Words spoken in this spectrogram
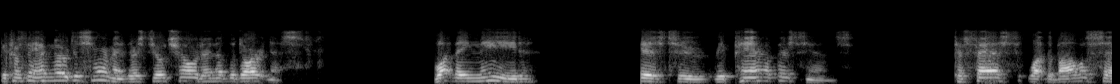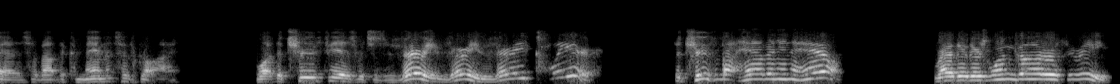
because they have no discernment. They're still children of the darkness. What they need is to repent of their sins, confess what the Bible says about the commandments of God, what the truth is, which is very, very, very clear. The truth about heaven and hell. Whether there's one God or three.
